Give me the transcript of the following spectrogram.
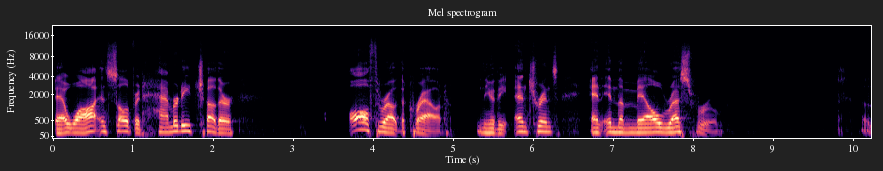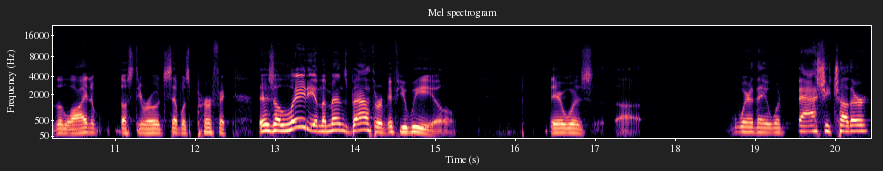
Benoit and Sullivan hammered each other all throughout the crowd, near the entrance and in the male restroom. The line Dusty Rhodes said was perfect. There's a lady in the men's bathroom, if you will. There was uh, where they would bash each other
